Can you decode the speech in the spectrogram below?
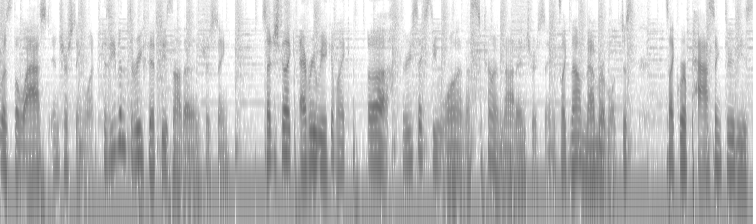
was the last interesting one because even 350 is not that interesting. So I just feel like every week I'm like, ugh, 361. That's kind of not interesting. It's like not memorable. It's just it's like we're passing through these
